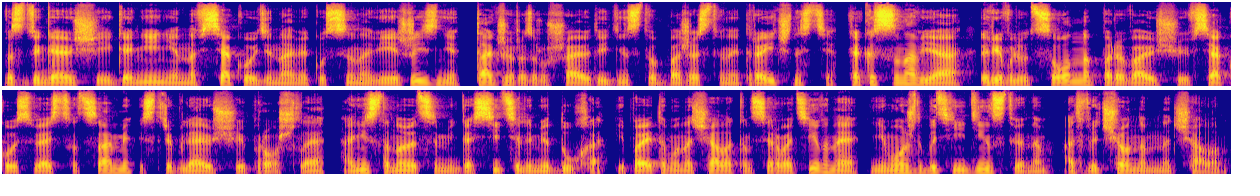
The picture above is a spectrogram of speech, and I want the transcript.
воздвигающие гонения на всякую динамику сыновей жизни, также разрушают единство божественной троичности, как и сыновья, революционно порывающие всякую связь с отцами, истребляющие прошлое. Они становятся мегасителями духа, и поэтому начало консервативное не может быть единственным, отвлеченным началом.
